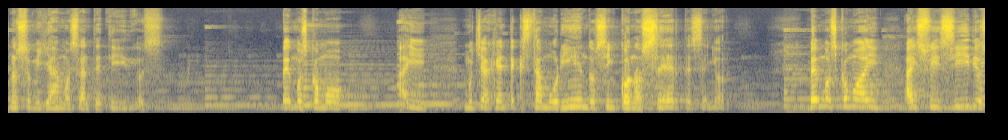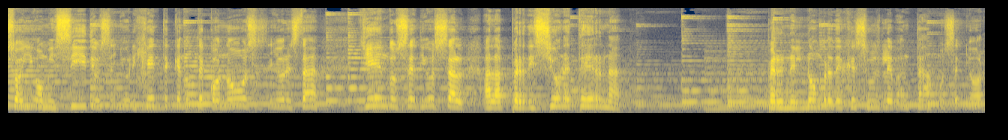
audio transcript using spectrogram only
Nos humillamos ante ti, Dios. Vemos como hay mucha gente que está muriendo sin conocerte, Señor. Vemos como hay, hay suicidios, hay homicidios, Señor, y gente que no te conoce, Señor, está yéndose, Dios, a la perdición eterna. Pero en el nombre de Jesús levantamos, Señor.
